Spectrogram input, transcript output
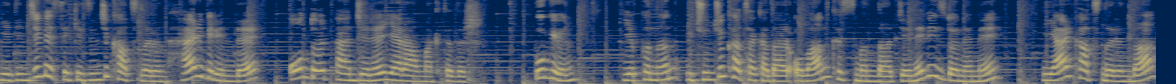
7. ve 8. katların her birinde 14 pencere yer almaktadır. Bugün yapının 3. kata kadar olan kısmında Ceneviz dönemi, diğer katlarında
